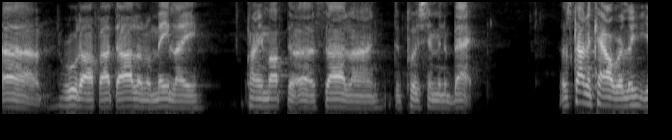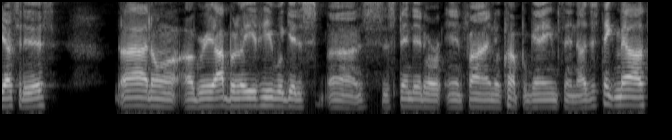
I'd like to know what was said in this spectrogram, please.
uh, Rudolph out the island of melee came off the uh, sideline to push him in the back. It's kind of cowardly. Yes, it is. I don't agree. I believe he would get uh, suspended or and fined a couple games, and I just think Mal,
